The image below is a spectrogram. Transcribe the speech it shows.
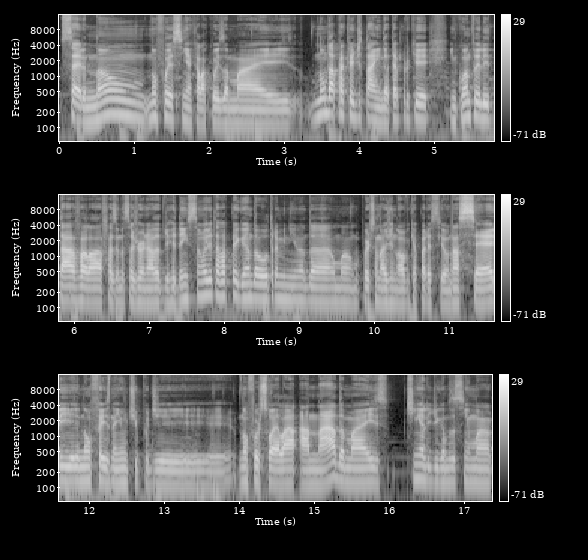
sério, não, não foi assim aquela coisa mais. Não dá para acreditar ainda, até porque enquanto ele tava lá fazendo essa jornada de redenção, ele tava pegando a outra menina da. uma, uma personagem nova que apareceu na série ele não fez nenhum tipo de. não forçou ela a nada, mas tinha ali, digamos assim, uma,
